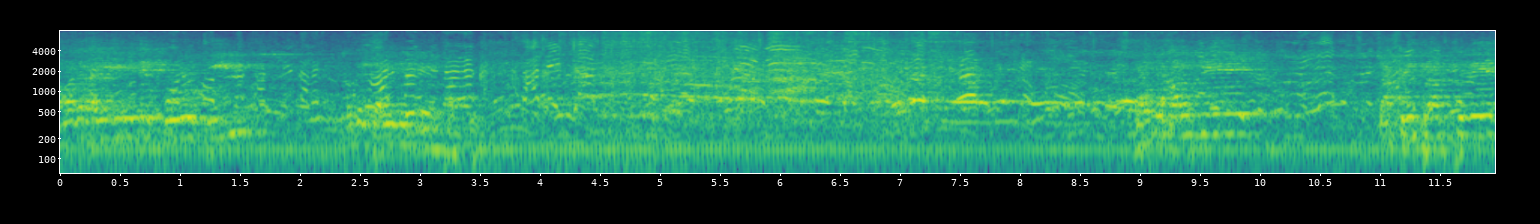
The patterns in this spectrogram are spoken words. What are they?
আমাদের আইনজীবীদের পুরো টিম ওদের গতকালকে চাকরি প্রার্থীদের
